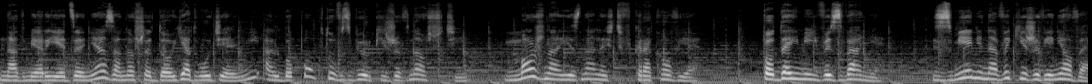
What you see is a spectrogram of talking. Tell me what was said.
nadmiar jedzenia zanoszę do jadłodzielni albo punktów zbiórki żywności. Można je znaleźć w Krakowie. Podejmij wyzwanie. Zmień nawyki żywieniowe.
